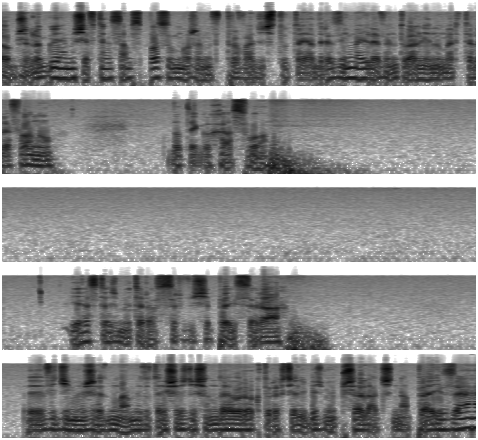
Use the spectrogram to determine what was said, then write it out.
Dobrze, logujemy się w ten sam sposób. Możemy wprowadzić tutaj adres e-mail, ewentualnie numer telefonu. Do tego hasło. Jesteśmy teraz w serwisie Pacera. Y, Widzimy, że mamy tutaj 60 euro, które chcielibyśmy przelać na Payze.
